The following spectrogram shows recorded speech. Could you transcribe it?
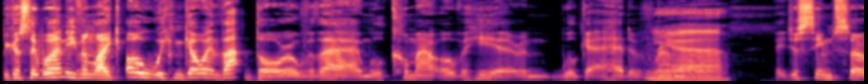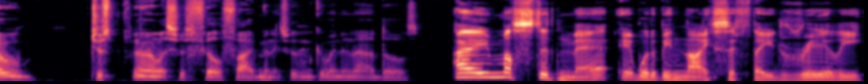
Because they weren't even like, oh, we can go in that door over there, and we'll come out over here, and we'll get ahead of Rambo. Yeah. It just seemed so. Just oh, let's just fill five minutes with them going in and out of doors. I must admit, it would have been nice if they'd really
